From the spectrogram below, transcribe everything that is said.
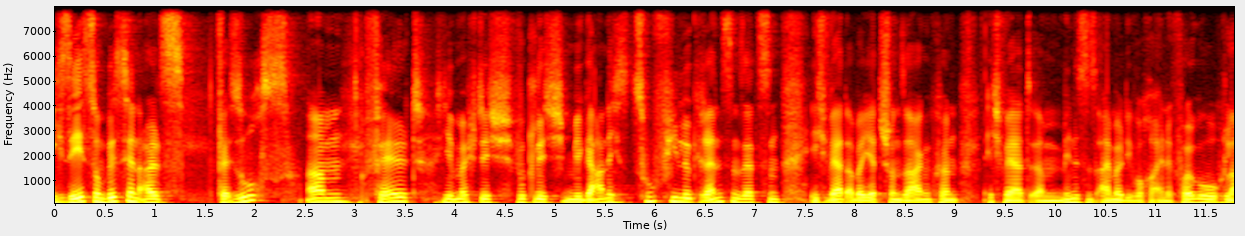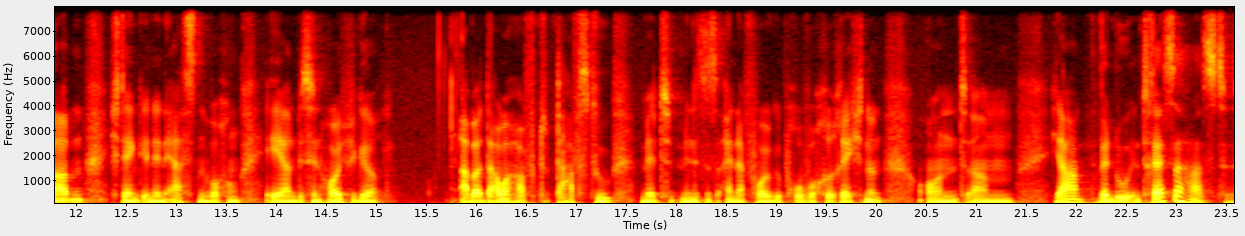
ich sehe es so ein bisschen als Versuchsfeld. Ähm, Hier möchte ich wirklich mir gar nicht zu viele Grenzen setzen. Ich werde aber jetzt schon sagen können, ich werde ähm, mindestens einmal die Woche eine Folge hochladen. Ich denke in den ersten Wochen eher ein bisschen häufiger aber dauerhaft darfst du mit mindestens einer Folge pro Woche rechnen. Und ähm, ja, wenn du Interesse hast,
